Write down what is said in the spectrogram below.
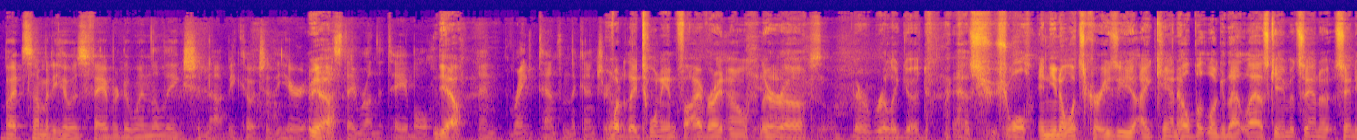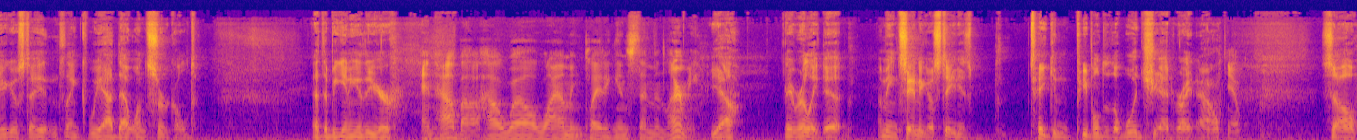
But somebody who is favored to win the league should not be coach of the year Yeah. unless they run the table Yeah. and rank 10th in the country. What are they, 20 and five right now? They're uh, they're really good as usual. And you know what's crazy? I can't help but look at that last game at San, San Diego State and think we had that one circled at the beginning of the year. And how about how well Wyoming played against them in Laramie? Yeah, they really did. I mean, San Diego State is taking people to the woodshed right now. Yep. So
